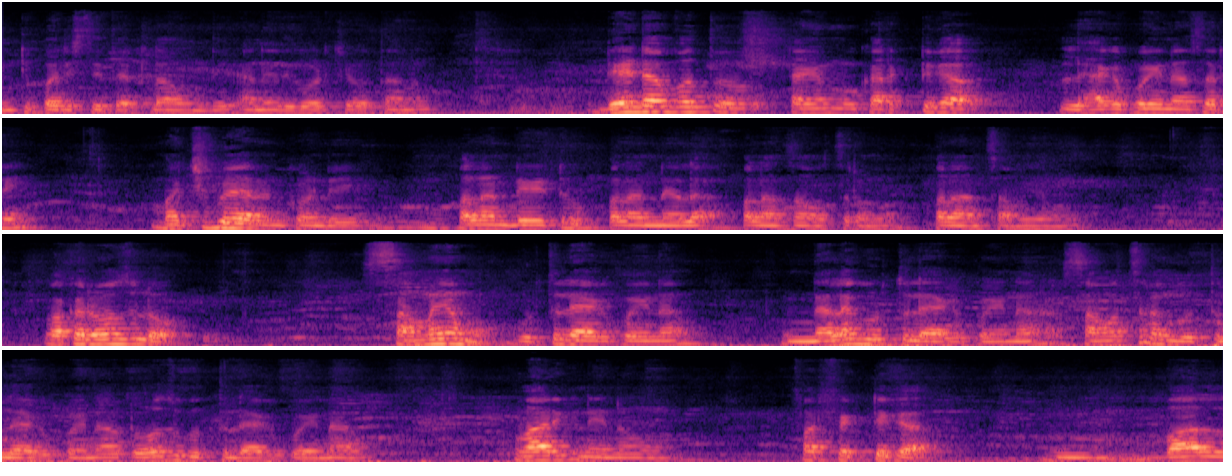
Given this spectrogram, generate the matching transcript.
ఇంటి పరిస్థితి ఎట్లా ఉంది అనేది కూడా చెబుతాను. డేట్ ఆఫ్ బర్త్ టైం కరెక్ట్గా లేకపోయినా సరే మర్చిపోయారనుకోండి పలానా డేటు పలానా నెల పలానా సంవత్సరము పలానా సమయము. ఒక రోజులో సమయము గుర్తు లేకపోయినా నెల గుర్తు లేకపోయినా సంవత్సరం గుర్తు లేకపోయినా రోజు గుర్తు లేకపోయినా వారికి నేను పర్ఫెక్ట్గా వాళ్ళ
